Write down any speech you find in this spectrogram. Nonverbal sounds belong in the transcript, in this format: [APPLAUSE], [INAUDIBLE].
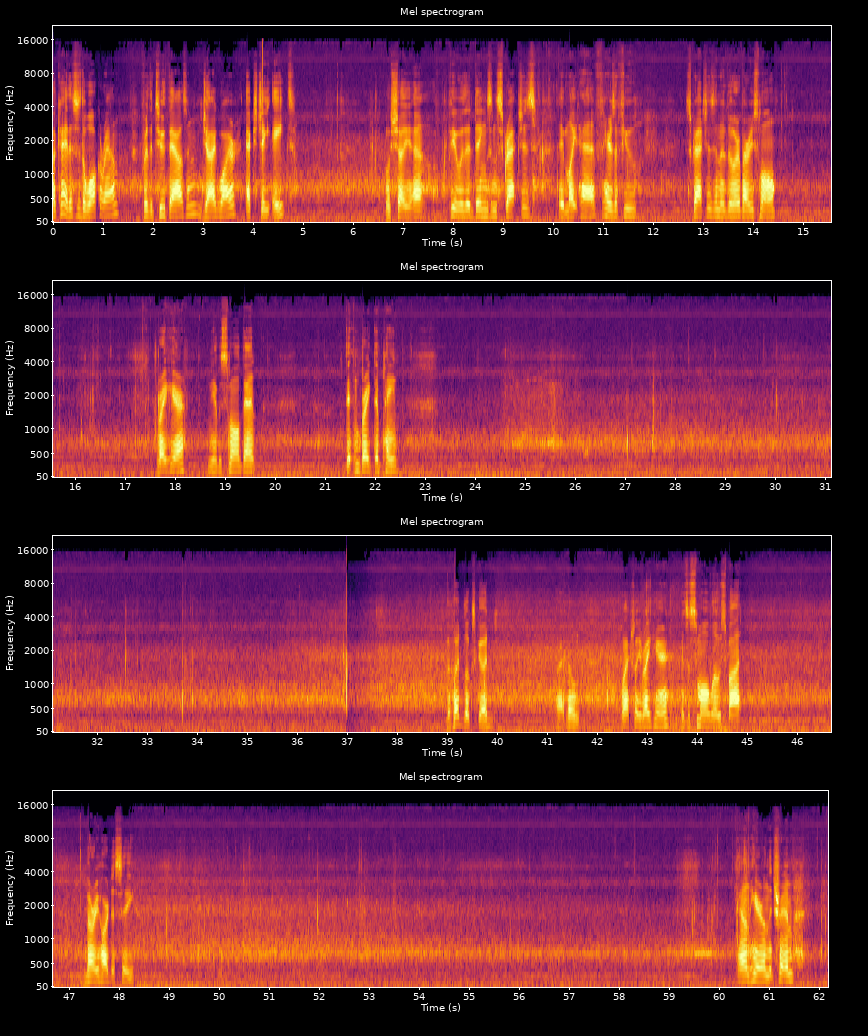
Okay, this is the walk around for the 2000 Jaguar XJ8. We'll show you a few of the dings and scratches it might have. Here's a few scratches in the door, very small. Right here, you have a small dent. Didn't break the paint. The hood looks good. I don't, well actually right here is a small low spot. Very hard to see. Down here on the trim,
